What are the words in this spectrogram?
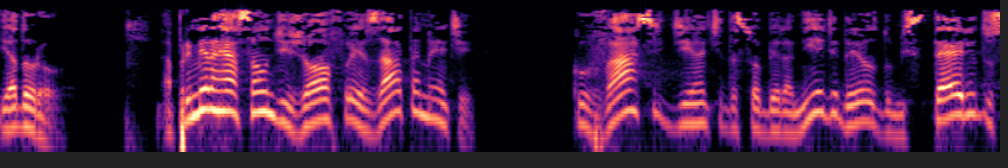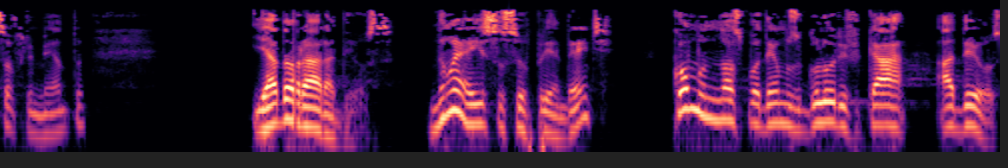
e adorou. A primeira reação de Jó foi exatamente curvar-se diante da soberania de Deus, do mistério do sofrimento e adorar a Deus. Não é isso surpreendente? Como nós podemos glorificar a Deus?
